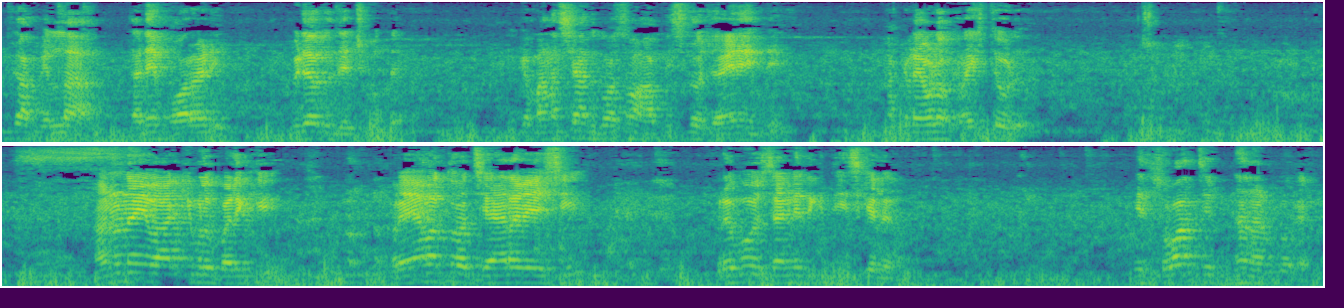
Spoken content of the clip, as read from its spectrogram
ఇంకా పిల్ల తనే పోరాడి విడాకులు తెచ్చుకుంది. ఇంకా మనశ్శాంతి కోసం ఆఫీస్లో జాయిన్ అయింది. అక్కడ ఎవడో క్రైస్తవుడు. అనునయ వాక్యములు పలికి ప్రేమతో చేరవేసి ప్రభు సన్నిధికి తీసుకెళ్ళాను ఇది సువార్త చెప్తున్నాను అనుకోగలను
